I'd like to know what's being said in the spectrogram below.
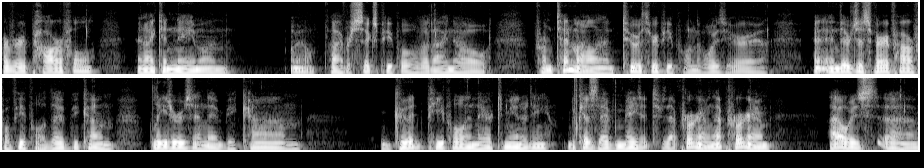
are very powerful. And I can name on, well, five or six people that I know from 10 Mile and two or three people in the Boise area. And, and they're just very powerful people. They've become leaders and they've become good people in their community because they've made it through that program. And that program, I always, uh,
